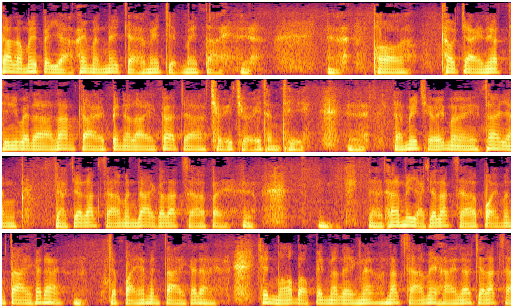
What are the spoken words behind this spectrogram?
ถ้าเราไม่ไปอยากให้มันไม่แก่ไม่เจ็บไม่ตายพอเข้าใจเนี่ยทีนี้เวลาร่างกายเป็นอะไรก็จะเฉยเฉยทันทีแต่ไม่เฉยเมยถ้ายังอยากจะรักษามันได้ก็รักษาไปแต่ถ้าไม่อยากจะรักษาปล่อยมันตายก็ได้ จะปล่อยให้มันตายก็ได้ เช่นหมอบอกเป็นมะเร็งแล้วรักษาไม่หายแล้วจะรักษา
